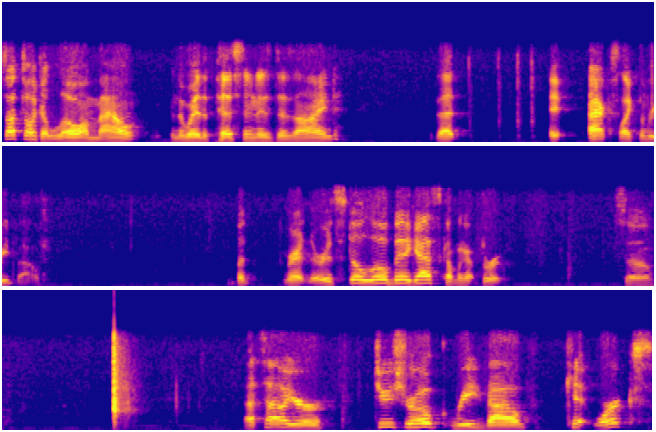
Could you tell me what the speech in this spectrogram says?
such like a low amount in the way the piston is designed that it acts like the reed valve. Grant there is still a little bit of gas coming up through. So that's how your two-stroke reed valve kit works.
